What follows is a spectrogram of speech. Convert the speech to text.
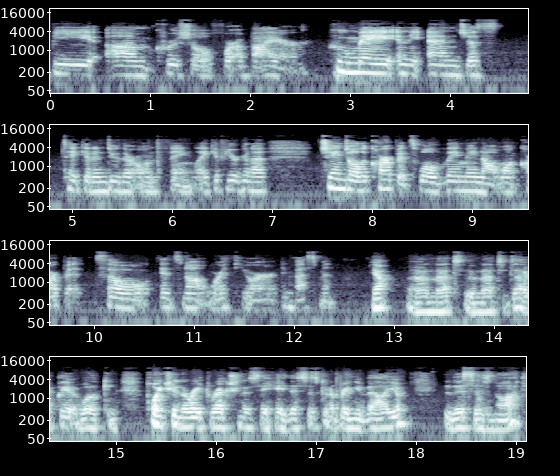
be um, crucial for a buyer who may, in the end, just take it and do their own thing. Like if you're gonna change all the carpets, well, they may not want carpet, so it's not worth your investment. Yeah, and that's and that's exactly it. Well, it can point you in the right direction and say, hey, this is going to bring you value. This is not.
